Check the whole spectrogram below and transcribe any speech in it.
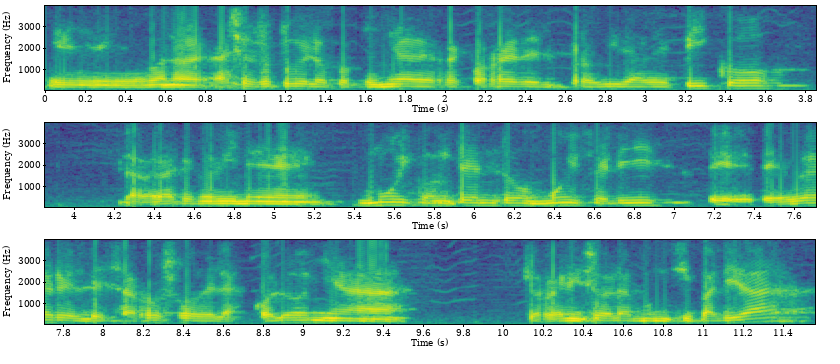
eh, bueno, ayer yo tuve la oportunidad de recorrer el Provida de Pico, la verdad que me vine muy contento, muy feliz de ver el desarrollo de las colonias que organizó la municipalidad,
